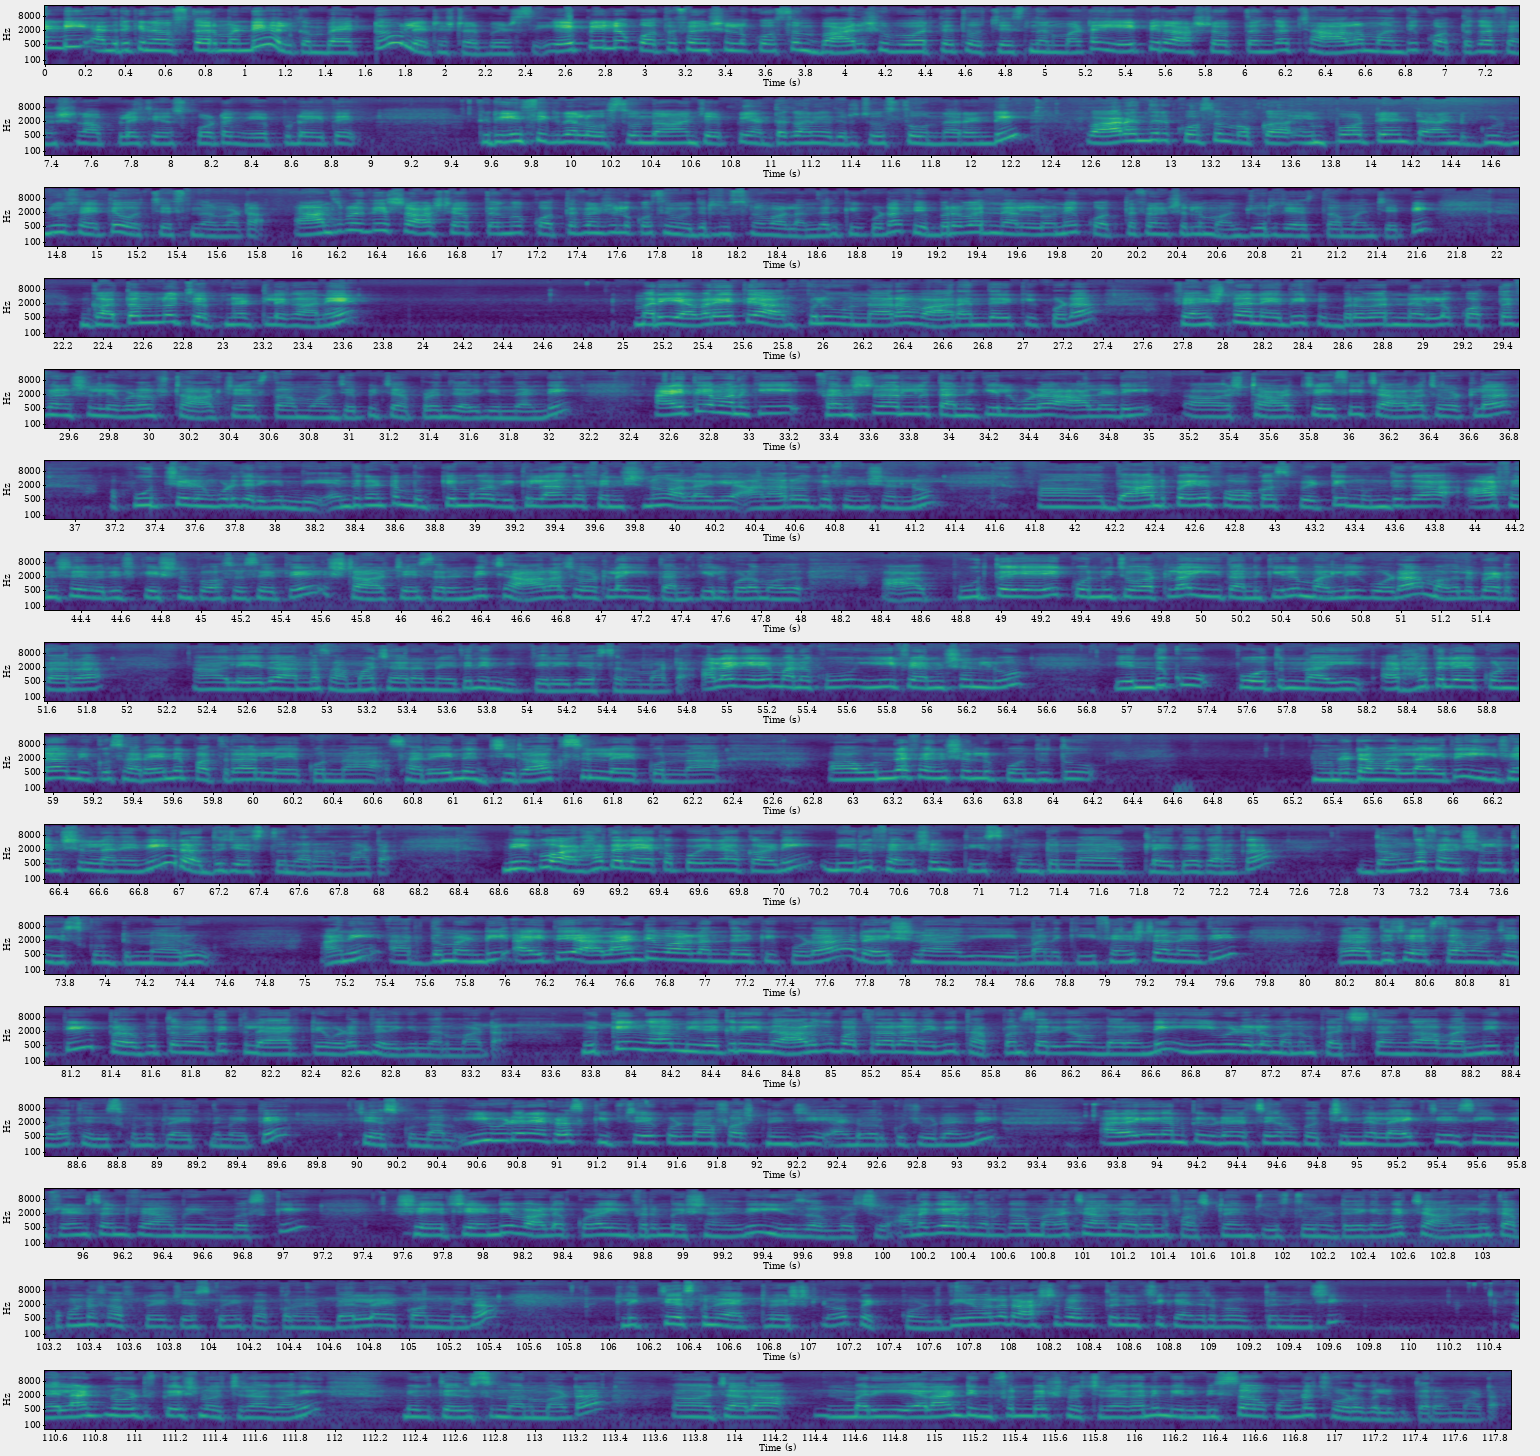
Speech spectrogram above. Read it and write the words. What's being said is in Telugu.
అండి అందరికీ నమస్కారం అండి. Welcome back to latest updates ఏపీలో కొత్త పెన్షన్ల కోసం భారీ శుభవార్త అయితే వచ్చేసిందనమాట ఏపీ రాష్ట్ర వ్యాప్తంగా చాలామంది కొత్తగా పెన్షన్ అప్లై చేసుకోవడం ఎప్పుడైతే గ్రీన్ సిగ్నల్ వస్తుందా అని చెప్పి ఎంతగానో ఎదురు చూస్తూ ఉన్నారండి. వారందరి కోసం ఒక ఇంపార్టెంట్ అండ్ గుడ్ న్యూస్ అయితే వచ్చేసిందనమాట ఆంధ్రప్రదేశ్ రాష్ట్ర వ్యాప్తంగా కొత్త పెన్షన్ల కోసం ఎదురు చూస్తున్న వాళ్ళందరికీ కూడా ఫిబ్రవరి నెలలోనే కొత్త పెన్షన్లు మంజూరు చేస్తామని చెప్పి గతంలో చెప్పినట్లుగానే మరి ఎవరైతే అర్హులు ఉన్నారో వారందరికీ కూడా పెన్షన్ అనేది ఫిబ్రవరి నెలలో కొత్త పెన్షన్లు ఇవ్వడం స్టార్ట్ చేస్తాము అని చెప్పి చెప్పడం జరిగిందండి. అయితే మనకి పెన్షనర్లు తనిఖీలు కూడా ఆల్రెడీ స్టార్ట్ చేసి చాలా చోట్ల పూర్తి చేయడం కూడా జరిగింది. ఎందుకంటే ముఖ్యంగా వికలాంగ పెన్షను అలాగే అనారోగ్య పెన్షన్లు దానిపైన ఫోకస్ పెట్టి ముందుగా ఆ పెన్షన్ వెరిఫికేషన్ ప్రాసెస్ అయితే స్టార్ట్ చేశారండి. చాలా చోట్ల ఈ తనిఖీలు కూడా మొదలు పూర్తయ్యాయి. కొన్ని చోట్ల ఈ తనిఖీలు మళ్ళీ కూడా మొదలు పెడతారా లేదా అన్న సమాచారాన్ని అయితే నేను మీకు తెలియజేస్తాను అనమాట అలాగే మనకు ఈ పెన్షన్లు ఎందుకు పోతున్నాయి? అర్హత లేకుండా మీకు సరైన పత్రాలు లేకున్నా సరైన జిరాక్సులు లేకున్నా ఉన్న పెన్షన్లు పొందుతూ ఉండటం వల్ల అయితే ఈ పెన్షన్లు అనేవి రద్దు చేస్తున్నారనమాట మీకు అర్హత లేకపోయినా కానీ మీరు పెన్షన్ తీసుకుంటున్నట్లయితే కనుక దొంగ పెన్షన్లు తీసుకుంటున్నారు అని అర్థమండి. అయితే అలాంటి వాళ్ళందరికీ కూడా రేషన్ అది మనకి పెన్షన్ అనేది రద్దు చేస్తామని చెప్పి ప్రభుత్వం అయితే క్లారిటీ ఇవ్వడం జరిగిందనమాట ముఖ్యంగా మీ దగ్గర ఈ నాలుగు పత్రాలు అనేవి తప్పనిసరిగా ఉండాలండి. ఈ వీడియోలో మనం ఖచ్చితంగా అవన్నీ కూడా తెలుసుకునే ప్రయత్నం అయితే చేసుకుందాం. ఈ వీడియోని ఎక్కడ స్కిప్ చేయకుండా ఫస్ట్ నుంచి ఎండ్ వరకు చూడండి. అలాగే కనుక వీడియో నచ్చే కనుక చిన్న లైక్ చేసి మీ ఫ్రెండ్స్ అండ్ ఫ్యామిలీ మెంబర్స్కి షేర్ చేయండి. వాళ్ళకు కూడా ఇన్ఫర్మేషన్ అనేది యూజ్ అవ్వచ్చు. అలాగే కనుక మన ఛానల్ ఎవరైనా ఫస్ట్ టైం చూస్తూ ఉంటే కనుక ఛానల్ని తప్పకుండా సబ్స్క్రైబ్ చేసుకుని పక్కన బెల్ ఐకాన్ మీద క్లిక్ చేసుకుని యాక్టివేషన్లో పెట్టుకోండి. దీనివల్ల రాష్ట్ర ప్రభుత్వం నుంచి కేంద్ర ప్రభుత్వం నుంచి ఎలాంటి నోటిఫికేషన్ వచ్చినా కానీ మీకు తెలుస్తుంది అనమాట చాలా మరి ఎలాంటి ఇన్ఫర్మేషన్ వచ్చినా కానీ మీరు మిస్ అవ్వకుండా చూడగలుగుతారనమాట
